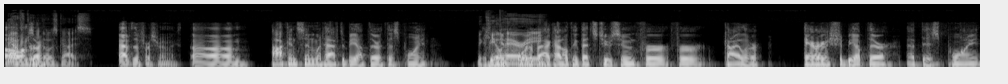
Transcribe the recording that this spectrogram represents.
Oh, after I'm sorry. those guys? After the first running backs. Um, Hockenson would have to be up there at this point. if you N'Keal need a Harry. quarterback, I don't think that's too soon for for Kyler. Harry should be up there at this point.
